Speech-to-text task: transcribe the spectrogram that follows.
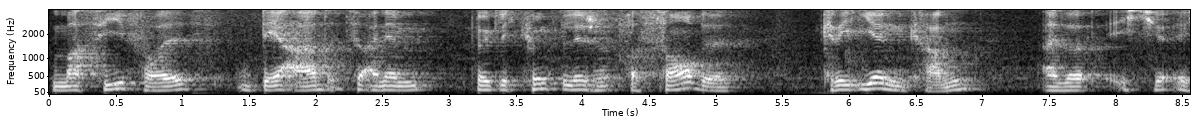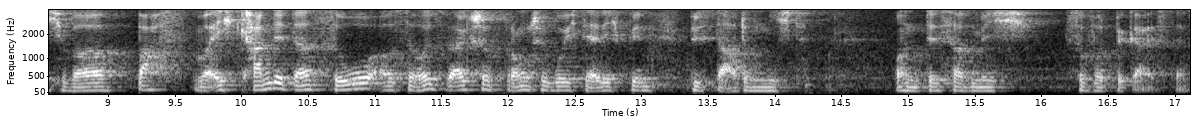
Massivholz derart zu einem wirklich künstlerischen Ensemble kreieren kann. Also ich, ich war baff, weil ich kannte das so aus der Holzwerkstoffbranche, wo ich tätig bin, bis dato nicht. Und das hat mich sofort begeistert.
